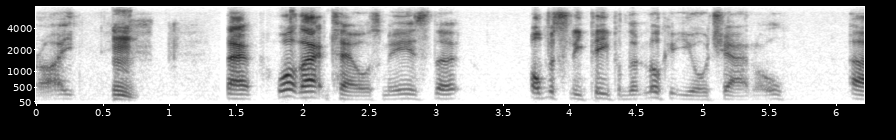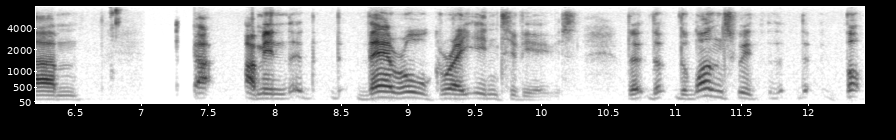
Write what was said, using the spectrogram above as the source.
Right. Mm. Now, what that tells me is that obviously people that look at your channel, um, uh, I mean, they're all great interviews. The the, the ones with the, Bob,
